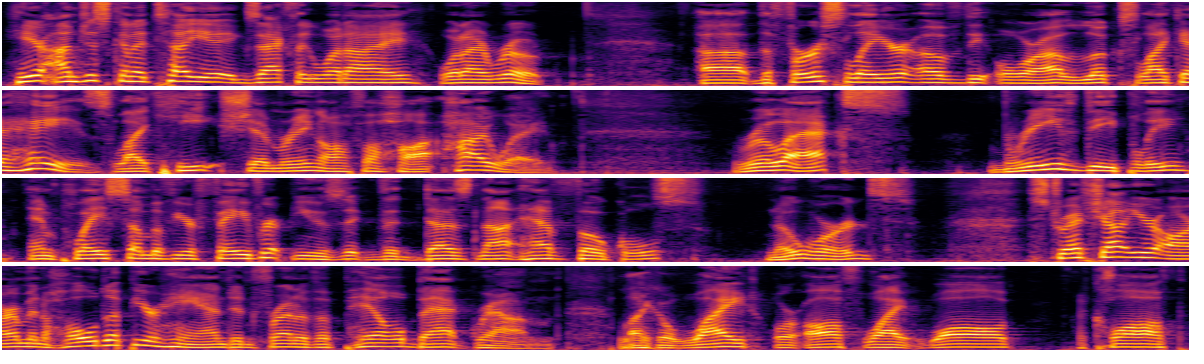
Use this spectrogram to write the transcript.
here I'm just going to tell you exactly what I what I wrote. Uh, the first layer of the aura looks like a haze, like heat shimmering off a hot highway. Relax, breathe deeply, and play some of your favorite music that does not have vocals, no words. Stretch out your arm and hold up your hand in front of a pale background, like a white or off white wall, a cloth,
